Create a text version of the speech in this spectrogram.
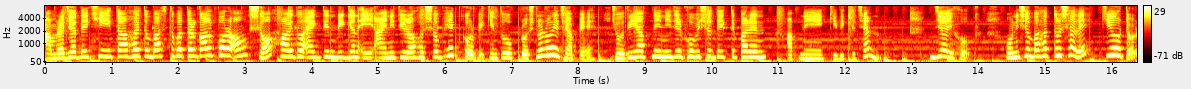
আমরা যা দেখি তা হয়তো বাস্তবতার গল্পর অংশ। হয়তো একদিন বিজ্ঞান এই আইনিটি রহস্য ভেদ করবে, কিন্তু প্রশ্ন রয়ে যাবে, যদি আপনি নিজের ভবিষ্যৎ দেখতে পারেন, আপনি কি দেখতে চান? যাই হোক, উনিশশো বাহাত্তর সালে কিয়োটোর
